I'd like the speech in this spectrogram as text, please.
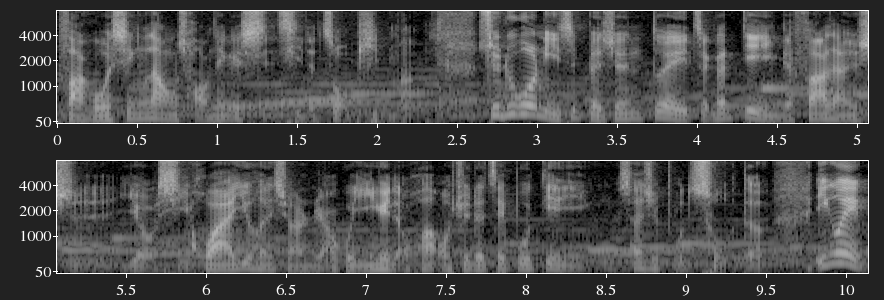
法国新浪潮那个时期的作品嘛。所以如果你是本身对整个电影的发展史有喜欢，又很喜欢摇滚音乐的话，我觉得这部电影算是不错的。因为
